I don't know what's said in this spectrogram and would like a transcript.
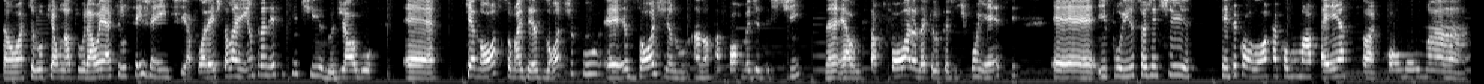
Então, aquilo que é o natural é aquilo sem gente. A floresta ela entra nesse sentido de algo é, que é nosso, mas é exótico, é exógeno à nossa forma de existir, né? É algo que está fora daquilo que a gente conhece, é, e por isso a gente sempre coloca como uma peça, como uma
